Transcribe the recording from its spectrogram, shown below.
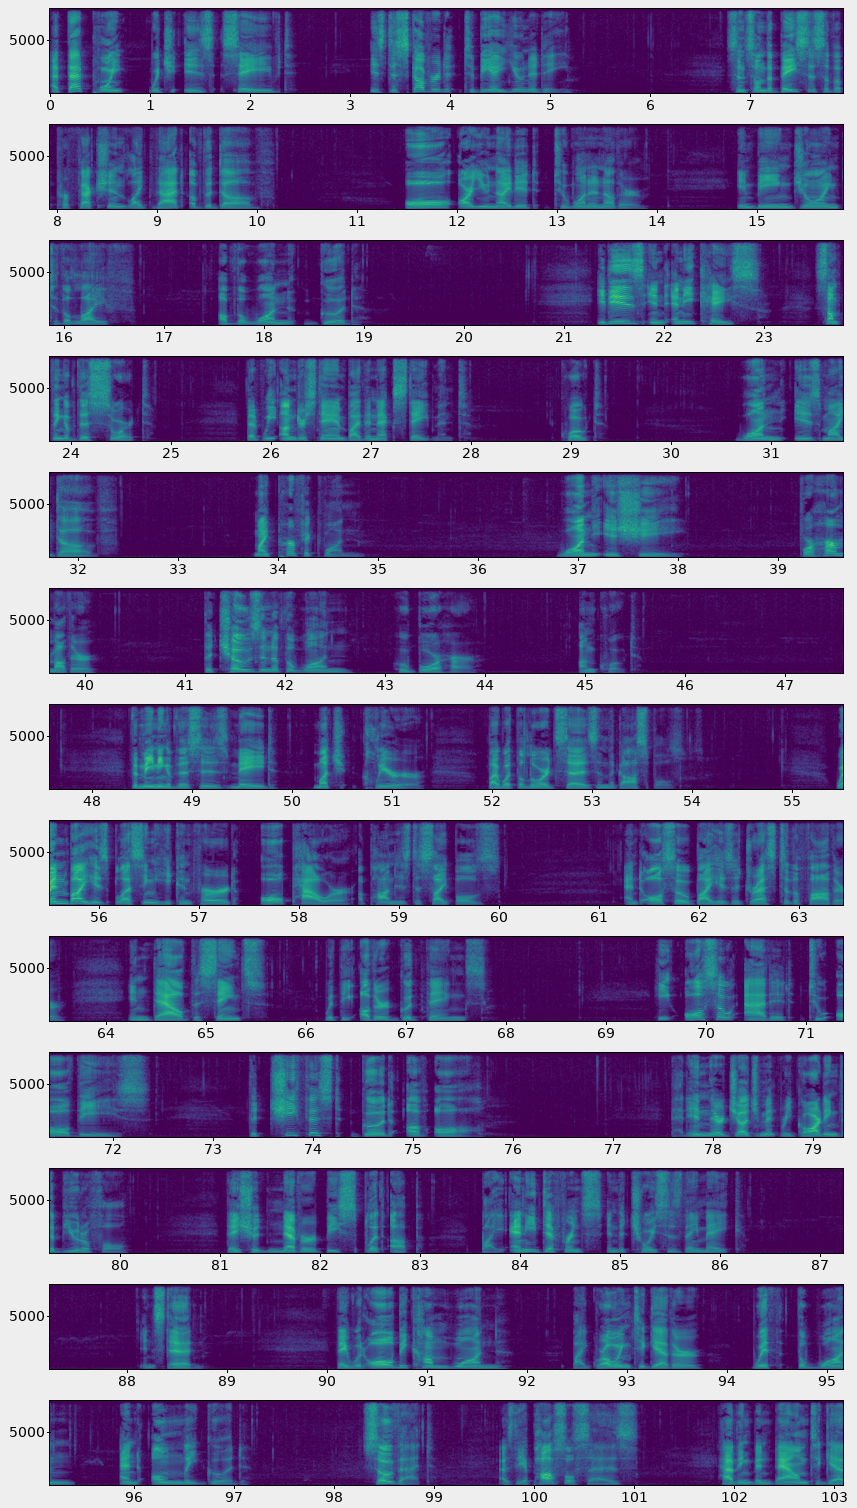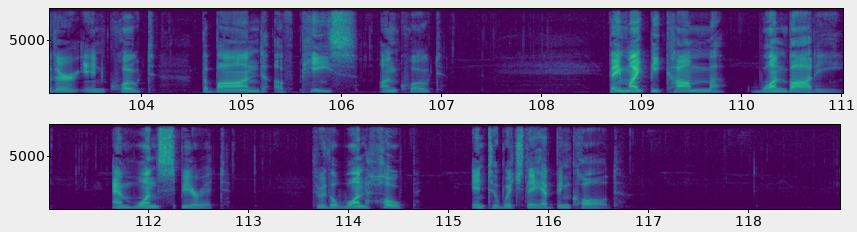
at that point which is saved is discovered to be a unity. Since, on the basis of a perfection like that of the dove, all are united to one another in being joined to the life of the one good. It is, in any case, something of this sort that we understand by the next statement quote, One is my dove, my perfect one. One is she, for her mother, the chosen of the one who bore her. Unquote. The meaning of this is made much clearer by what the Lord says in the Gospels. When by his blessing he conferred all power upon his disciples, and also by his address to the Father, endowed the saints with the other good things, he also added to all these the chiefest good of all, that in their judgment regarding the beautiful, they should never be split up by any difference in the choices they make. Instead, they would all become one by growing together with the one and only good, so that, as the Apostle says, having been bound together in, quote, the bond of peace, unquote, they might become one body and one spirit through the one hope into which they have been called.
